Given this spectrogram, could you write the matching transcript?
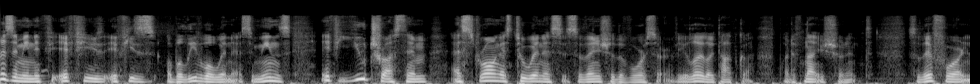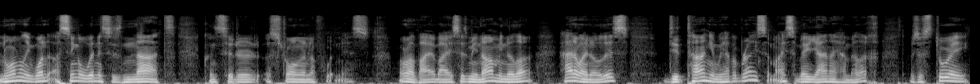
does it mean if if he if he's a believable witness? It means if you trust him as strong as two witnesses, so then you should divorce her. But if not, you shouldn't. So therefore, normally one a single witness is not considered a strong enough witness. Rabbi says, How do I know this? Did Tanya, we have a brisa. There was a story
